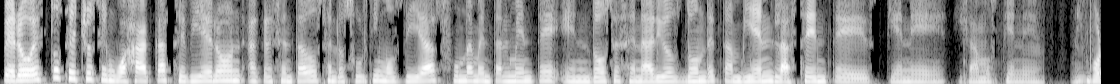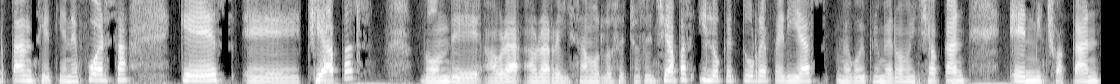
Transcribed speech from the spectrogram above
Pero estos hechos en Oaxaca se vieron acrecentados en los últimos días, fundamentalmente en dos escenarios donde también la CENTES tiene, digamos, tiene importancia y tiene fuerza, que es eh, Chiapas, donde ahora, ahora revisamos los hechos en Chiapas. Y lo que tú referías, me voy primero a Michoacán, en Michoacán,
